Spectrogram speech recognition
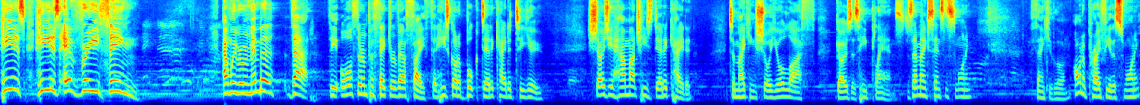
He is he is everything. And we remember that the author and perfecter of our faith that he's got a book dedicated to you shows you how much he's dedicated to making sure your life goes as he plans. Does that make sense this morning? Thank you, Lord. I want to pray for you this morning.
